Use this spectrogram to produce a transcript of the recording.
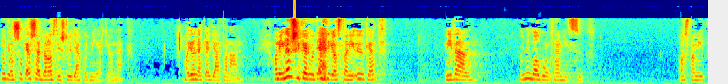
nagyon sok esetben azt is tudják, hogy miért jönnek. Ha jönnek egyáltalán. Ha még nem sikerült elriasztani őket, mivel, hogy mi magunk nem hisszük azt, amit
